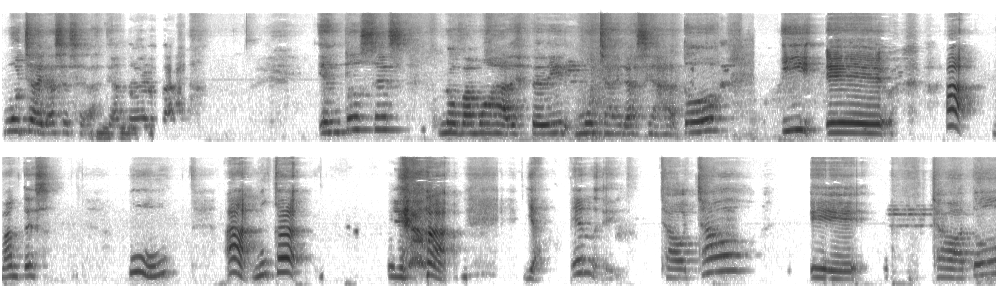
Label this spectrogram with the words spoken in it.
Muchas gracias, Sebastián, de verdad. Entonces, nos vamos a despedir. Muchas gracias a todos. Y, eh, ah, antes, uh, ah, nunca, ya, ya. En, chao, chao. Eh, chao a todos.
